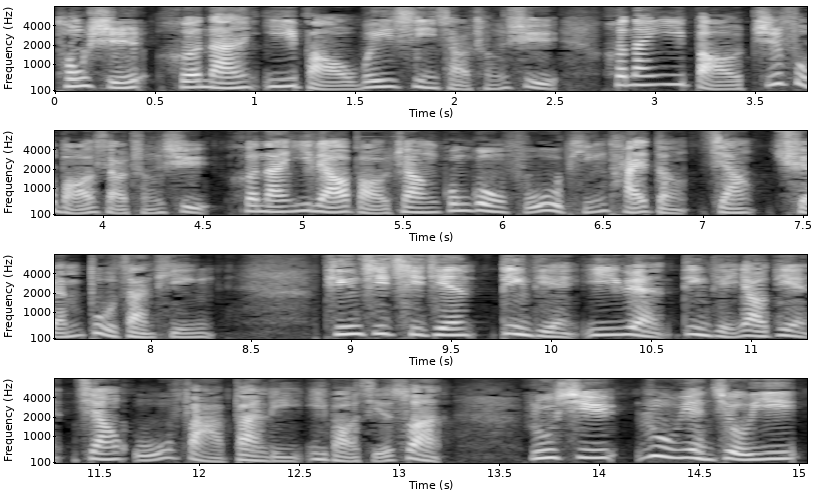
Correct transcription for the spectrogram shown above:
同时，河南医保微信小程序、河南医保支付宝小程序、河南医疗保障公共服务平台等将全部暂停。停机期间，定点医院、定点药店将无法办理医保结算。如需入院就医，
